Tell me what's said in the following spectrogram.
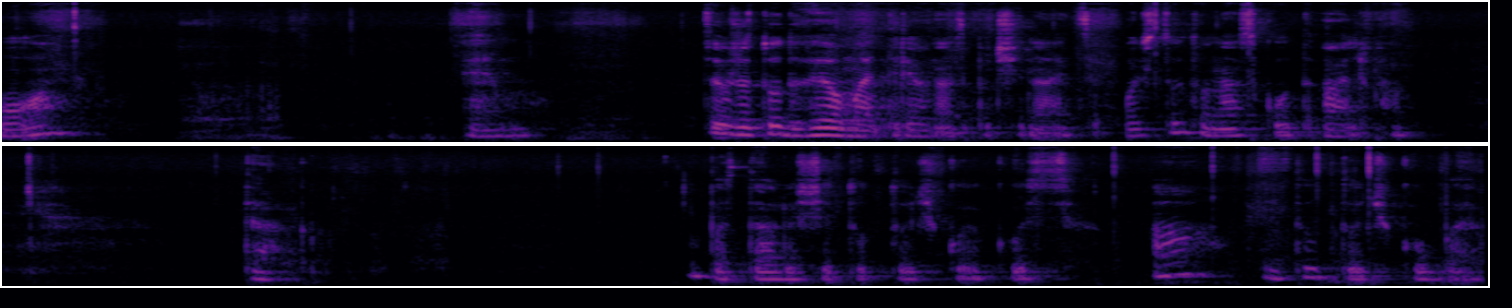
О. М. Це вже тут геометрія у нас починається. Ось тут у нас кут альфа. Так. І поставлю ще тут точку якусь А і тут точку Б.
